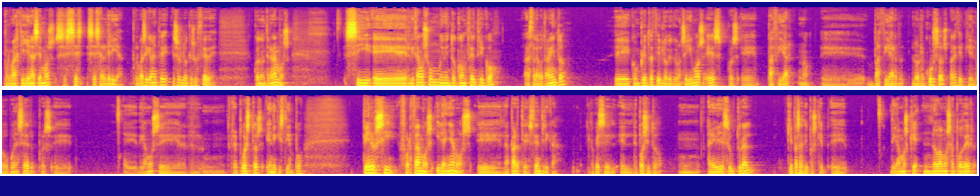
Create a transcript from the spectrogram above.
por más que llenásemos, se, saldría. Pues básicamente eso es lo que sucede cuando entrenamos. Si realizamos un movimiento concéntrico hasta el agotamiento completo, es decir, lo que conseguimos es pues, vaciar, ¿no? vaciar los recursos, para decir que luego pueden ser, pues, digamos, repuestos en X tiempo. Pero si forzamos y dañamos la parte excéntrica lo que es el, depósito mm, a nivel estructural, ¿qué pasa? Pues que eh, digamos que no vamos a poder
